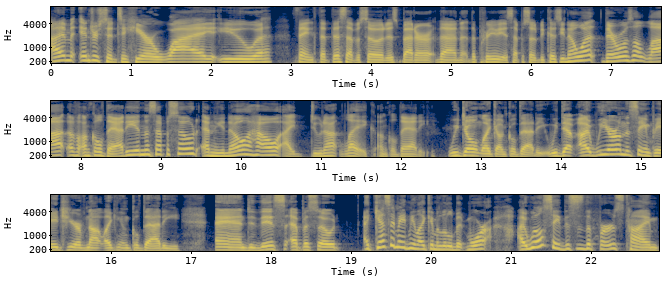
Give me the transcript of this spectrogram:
I'm interested to hear why you think that this episode is better than the previous episode because you know what there was a lot of uncle daddy in this episode and you know how i do not like uncle daddy We don't like Uncle Daddy. We def- I, we are on the same page here of not liking Uncle Daddy. And this episode, I guess it made me like him a little bit more. I will say this is the first time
